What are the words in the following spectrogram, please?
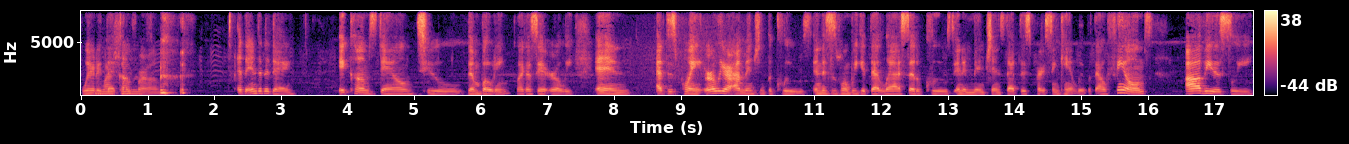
where did Why that come show from? At the end of the day, it comes down to them voting, like I said early. And at this point, earlier I mentioned the clues, and this is when we get that last set of clues, and it mentions that this person can't live without films. Obviously,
